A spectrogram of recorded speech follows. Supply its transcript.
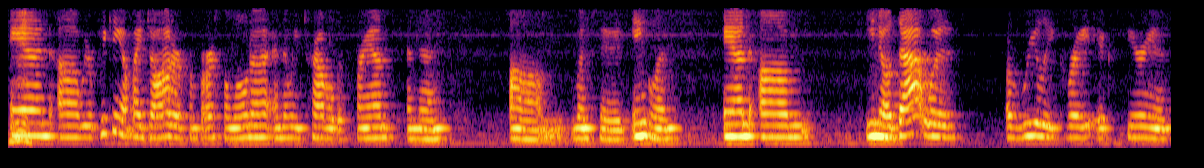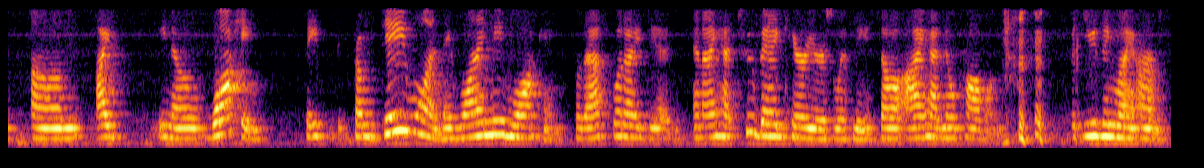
mm-hmm. and uh, we were picking up my daughter from Barcelona, and then we traveled to France, and then um, went to England, and um, you know that was a really great experience. Um, I, you know, walking. They from day one they wanted me walking, so that's what I did. And I had two bag carriers with me, so I had no problem with using my arms.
